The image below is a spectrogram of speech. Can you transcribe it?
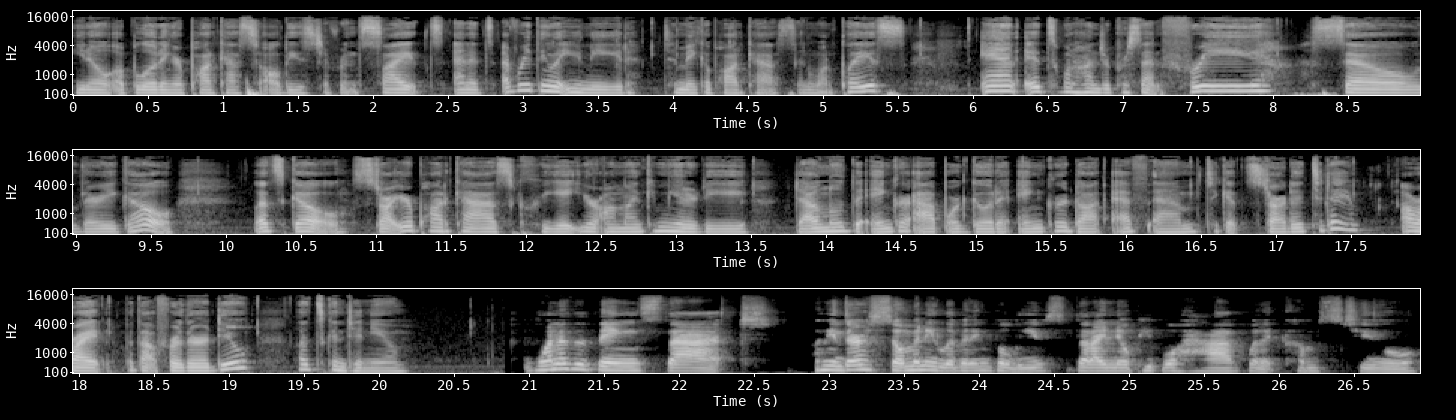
you know, uploading your podcast to all these different sites. And it's everything that you need to make a podcast in one place and it's 100% free. So there you go. Let's go. Start your podcast, create your online community, download the Anchor app, or go to anchor.fm to get started today. All right, without further ado, let's continue. One of the things that, I mean, there are so many limiting beliefs that I know people have when it comes to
